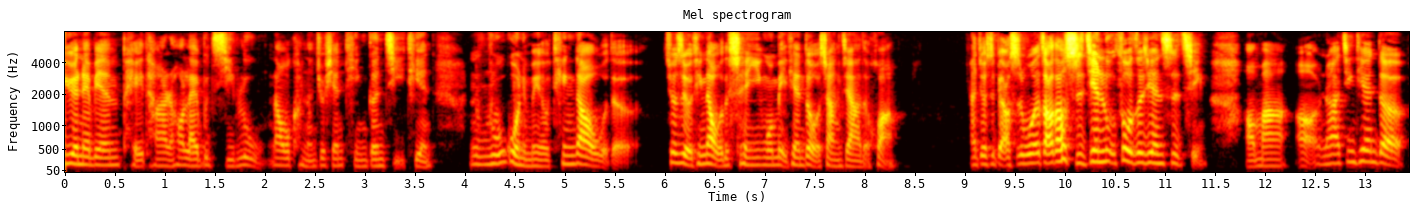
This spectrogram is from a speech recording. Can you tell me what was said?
院那边陪他，然后来不及录，那我可能就先停更几天。如果你们有听到我的，就是有听到我的声音，我每天都有上架的话，那就是表示我找到时间录做这件事情，好吗？哦，那今天的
